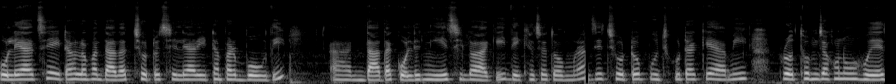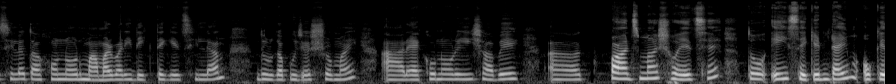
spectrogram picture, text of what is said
কোলে আছে, এটা হলো আমার দাদার ছোট ছেলে, আর এটা আমার বৌদি। দাদা কোলে নিয়েছিল আগেই, দেখেছ তোমরা? যে ছোট পুচকুটাকে আমি প্রথম যখন ও হয়েছিল তখন ওর মামার বাড়ি দেখতে গেছিলাম দুর্গাপুজোর সময়। আর এখন ওর এই সবে পাঁচ মাস হয়েছে, তো এই সেকেন্ড টাইম ওকে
